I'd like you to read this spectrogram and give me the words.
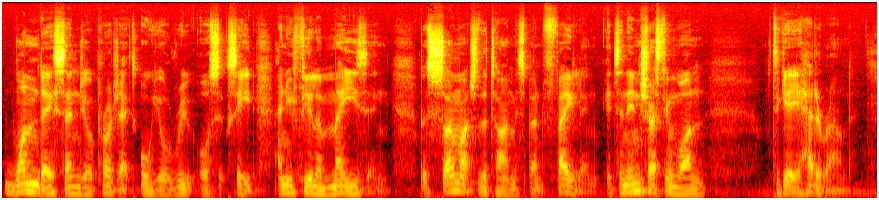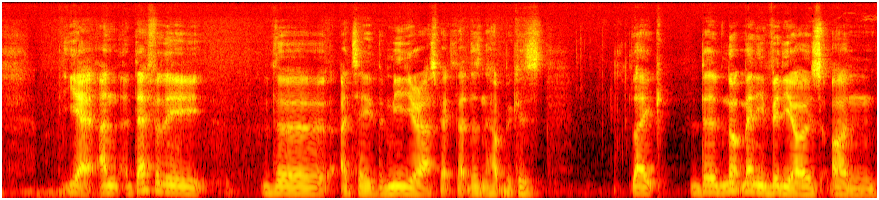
one day send your project or your route or succeed, and you feel amazing. But so much of the time is spent failing. It's an interesting one to get your head around. Yeah, and definitely the I'd say the media aspect that doesn't help because like there are not many videos on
